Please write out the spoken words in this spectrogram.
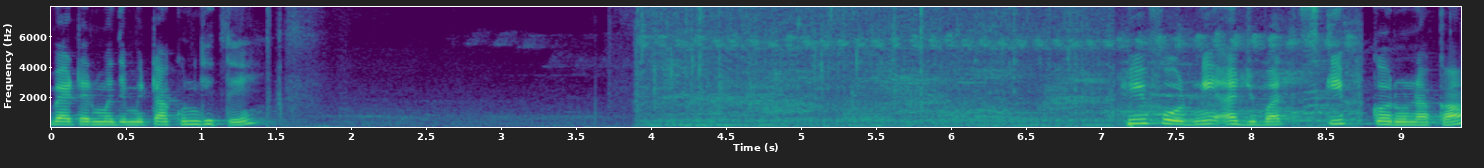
बॅटरमध्ये मी टाकून घेते. ही फोडणी अजिबात स्किप करू नका.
